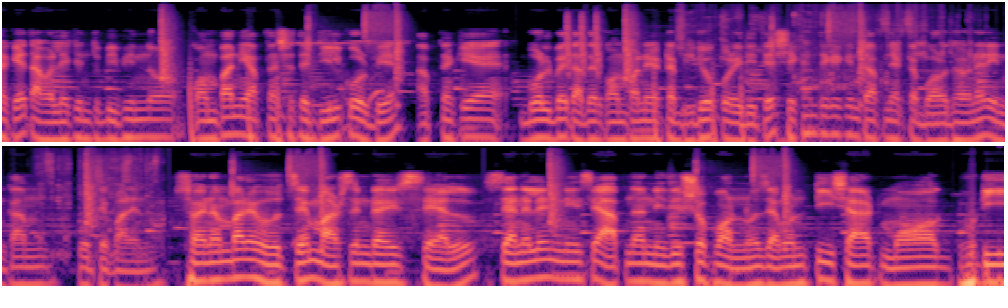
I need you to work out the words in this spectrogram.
থাকে, তাহলে কিন্তু বিভিন্ন কোম্পানি আপনার সাথে ডিল করবে। আপনাকে বলবে তাদের কোম্পানির একটা ভিডিও করে দিতে। সেখান থেকে কিন্তু আপনি একটা বড় ধরনের ইনকাম করতে পারেন। ছয় নম্বরে হচ্ছে মার্চেন্ডাইজ সেল চ্যানেলের নিচে আপনার নিজস্ব পণ্য, যেমন টি শার্ট মগ হুডি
